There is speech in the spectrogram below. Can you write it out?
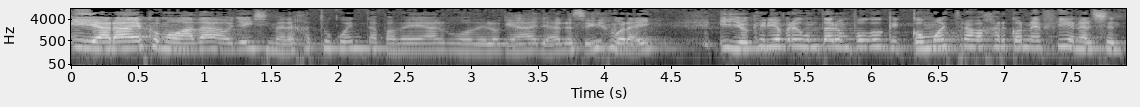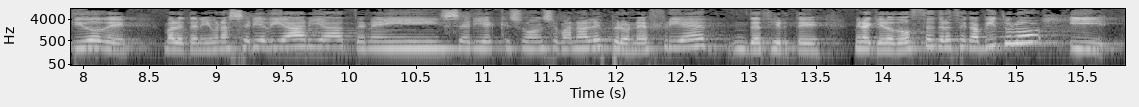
Y ahora es como, Ada, oye, y si me dejas tu cuenta para ver algo de lo que haya, no sé por ahí. Y yo quería preguntar un poco que cómo es trabajar con Netflix en el sentido de, vale, tenéis una serie diaria, tenéis series que son semanales, pero Netflix es decirte, mira, quiero 12, 13 capítulos y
